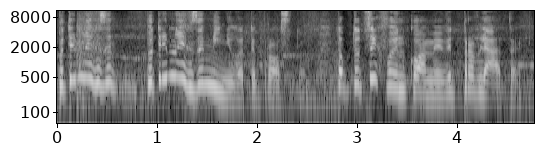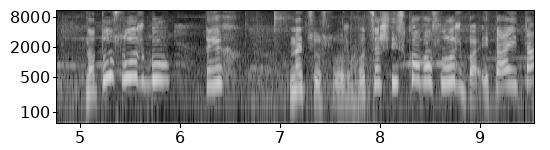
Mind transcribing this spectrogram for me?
Потрібно їх потрібно їх замінювати просто. Тобто цих воєнкомів відправляти на ту службу, тих на цю службу. Це ж військова служба, і та, і та,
